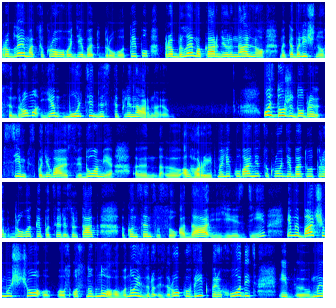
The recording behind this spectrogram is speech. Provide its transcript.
Проблема цукрового діабету другого типу, проблема кардіоренального метаболічного синдрому є мультидисциплінарною. Ось дуже добре всім, сподіваюся, відомі е, е, алгоритми лікування цукрового діабету другого типу. Це результат консенсусу АДА і ЄСД. І ми бачимо, що ос- основного воно із року в рік переходить, і е, ми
